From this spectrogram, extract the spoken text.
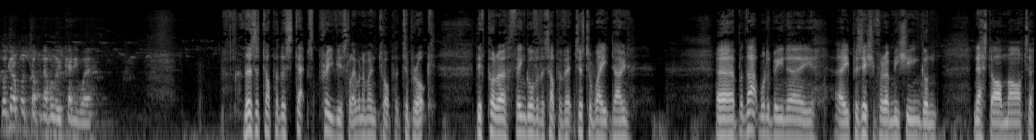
We'll get up on top and have a look anyway. There's the top of the steps previously when I went up Tobruk. They've put a thing over the top of it just to weigh it down. Uh, but that would have been a, a position for a machine gun nest or mortar.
